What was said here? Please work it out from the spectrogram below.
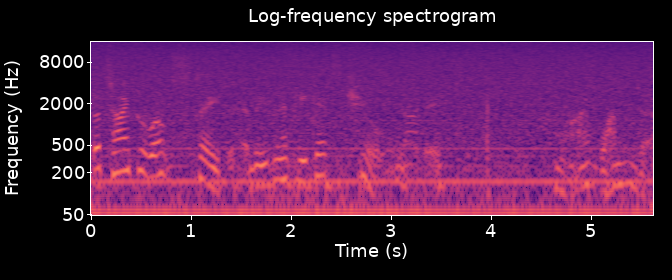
The type who won't stay dead even if he gets killed, maybe. Oh, I wonder.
